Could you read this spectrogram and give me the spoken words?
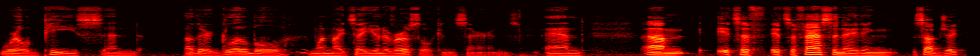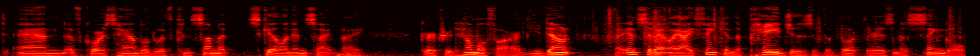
world peace and other global, one might say, universal concerns. And um, it's a it's a fascinating subject, and of course handled with consummate skill and insight by Gertrude Himmelfarb. You don't, uh, incidentally, I think in the pages of the book there isn't a single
